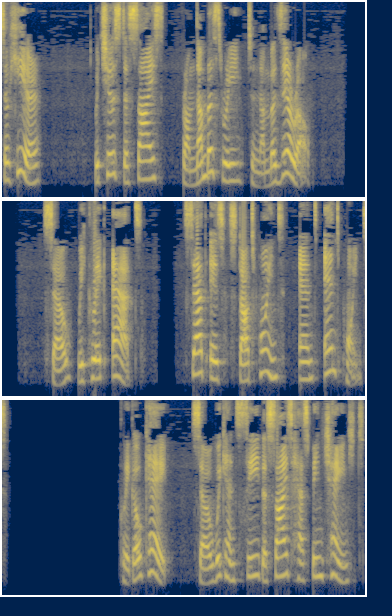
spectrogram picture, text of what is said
So here, we choose the size from number 3 to number 0. So we click Add, set its start point and end point. Click OK, so we can see the size has been changed.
